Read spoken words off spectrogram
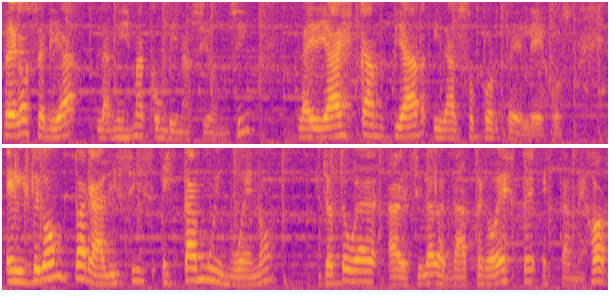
Pero sería la misma combinación, ¿sí? La idea es campear y dar soporte de lejos. El drone parálisis está muy bueno. Yo te voy a decir la verdad, pero este está mejor.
